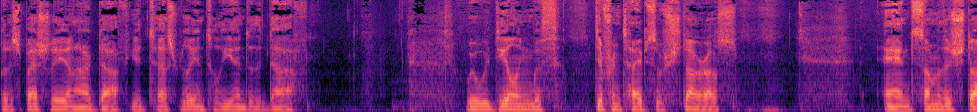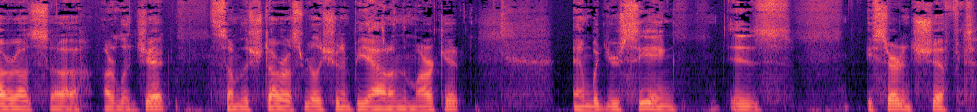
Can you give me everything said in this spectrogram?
but especially in our daf, Yud Tes, really until the end of the daf, where we're dealing with different types of shtaros. And some of the shtaros uh, are legit. Some of the shtaros really shouldn't be out on the market. And what you're seeing is a certain shift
